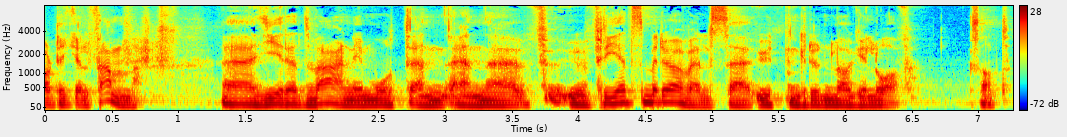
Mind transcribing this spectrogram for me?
artikkel 5 eh, gir et vern imot en, en frihetsberøvelse uten grunnlag i lov. Ikke sant?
